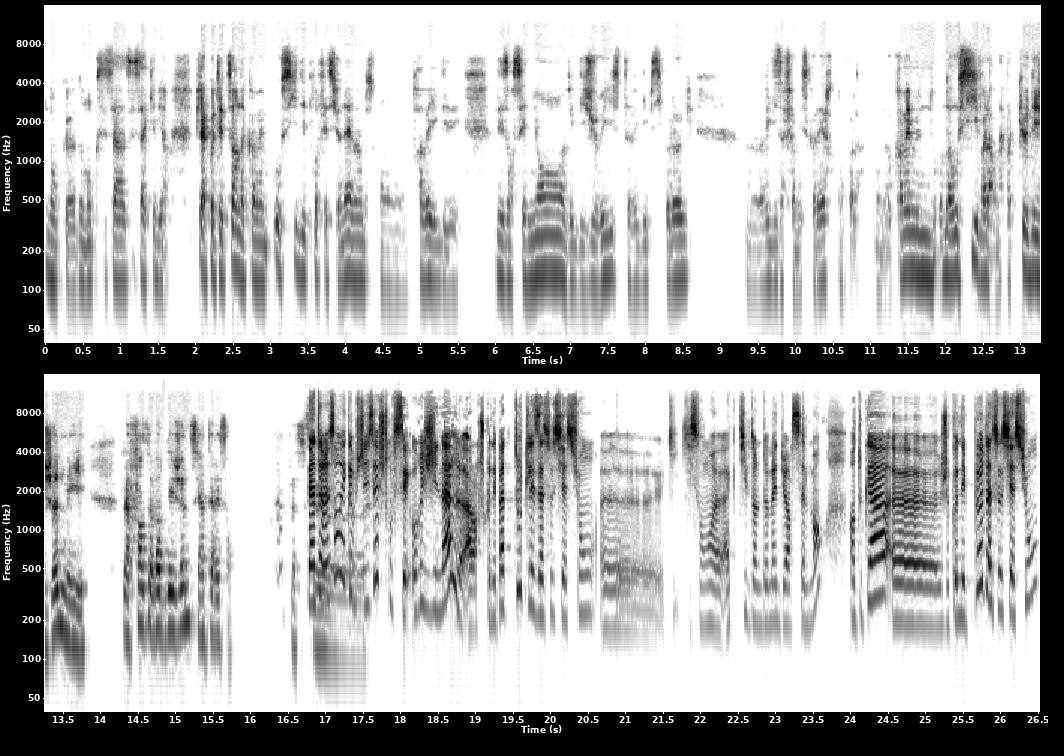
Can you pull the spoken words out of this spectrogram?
Donc, donc c'est ça, c'est ça qui est bien. Puis à côté de ça, on a quand même aussi des professionnels, hein, parce qu'on travaille avec des, enseignants, avec des juristes, avec des psychologues, avec des infirmiers scolaires. Donc voilà, on a quand même, on a aussi, voilà, on n'a pas que des jeunes, mais la force d'avoir des jeunes, c'est intéressant. C'est intéressant et comme je disais, je trouve que c'est original. Alors, je ne connais pas toutes les associations qui, qui, sont actives dans le domaine du harcèlement. En tout cas, je connais peu d'associations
